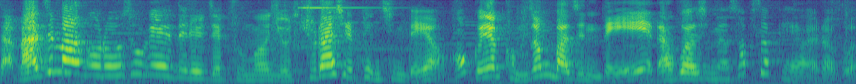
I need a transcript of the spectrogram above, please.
자, 마지막으로 소개해드릴 제품은 요 주라실 팬츠인데요. 어, 그냥 검정 바지인데? 라고 하시면 섭섭해요, 여러분.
